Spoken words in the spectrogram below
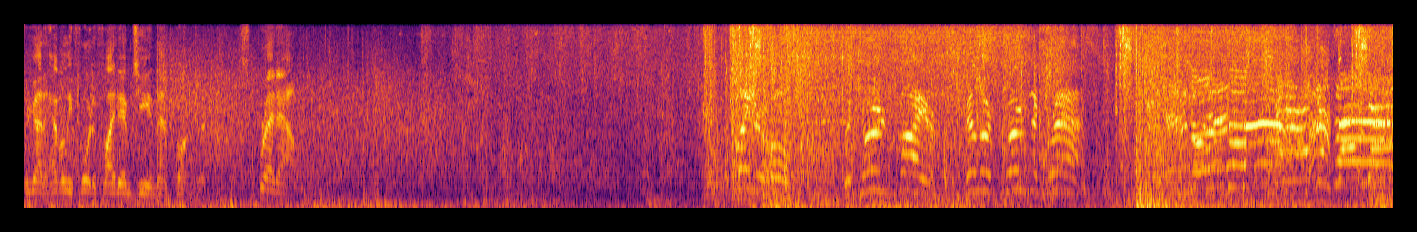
We got a heavily fortified MG in that bunker. Spread out. Fighter hole! Return fire! Miller, burn the grass! Get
